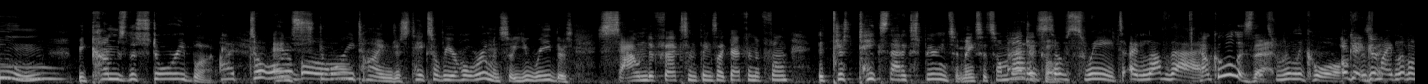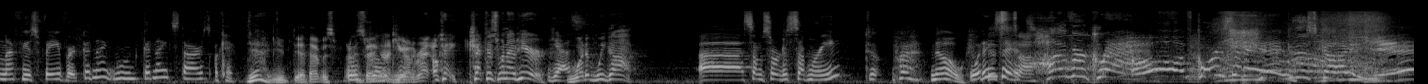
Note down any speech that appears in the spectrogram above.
becomes the storybook. Adorable. And story time just takes over your whole room. And so you read, there's sound effects and things like that from the phone. It just takes that experience. It makes it so magical. is so sweet. I love that. How cool is that? It's really cool. Okay, This good. is my little nephew's favorite. Good night, moon. Good night, stars. Okay. Yeah, you, yeah, that was, it was really on. You got cute. it right. Okay, check this one out here. Yes. What have we got? Uh, some sort of submarine? No. What is this is a hovercraft. Oh, of course it Check this guy. Yeah.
